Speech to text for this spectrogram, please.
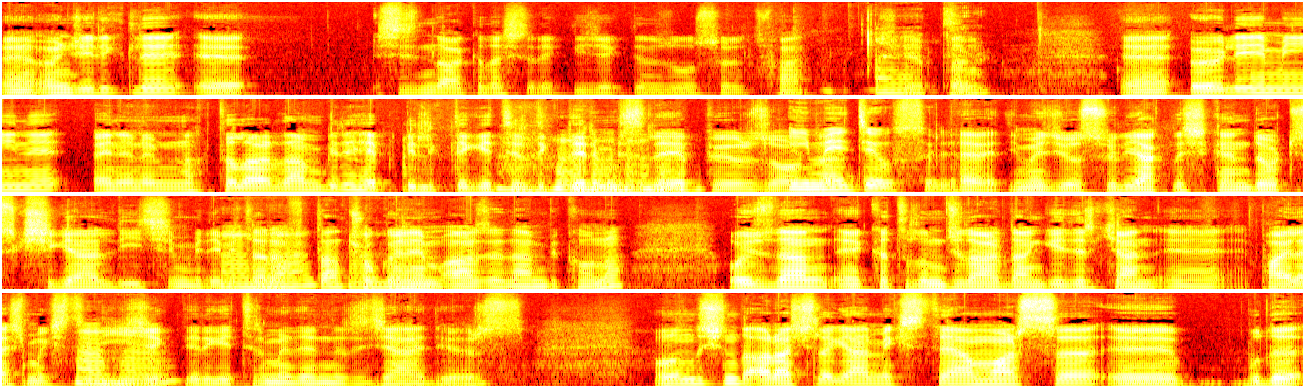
Ee, öncelikle e, sizin de arkadaşlar ekleyecekleriniz olursa lütfen şey evet. şey yapalım. Ee, öğle yemeğini en önemli noktalardan biri hep birlikte getirdiklerimizle yapıyoruz orada. İmece usulü. Evet imece usulü yaklaşık hani 400 kişi geldiği için bir de bir taraftan çok önem arz eden bir konu. O yüzden e, katılımcılardan gelirken e, paylaşmak istediği yiyecekleri getirmelerini rica ediyoruz. Onun dışında araçla gelmek isteyen varsa e, bu da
